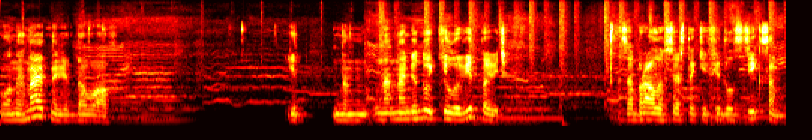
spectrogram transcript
Вон Ігнайт не віддавав. І на, на, на біду кілу відповідь. Забрали все ж таки Фідлстіксом.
